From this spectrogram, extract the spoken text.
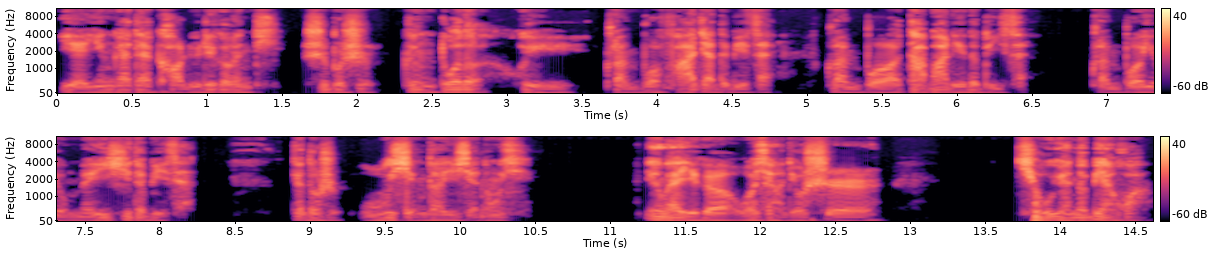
也应该在考虑这个问题：是不是更多的会转播法甲的比赛，转播大巴黎的比赛，转播有梅西的比赛？这都是无形的一些东西。另外一个，我想就是球员的变化，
